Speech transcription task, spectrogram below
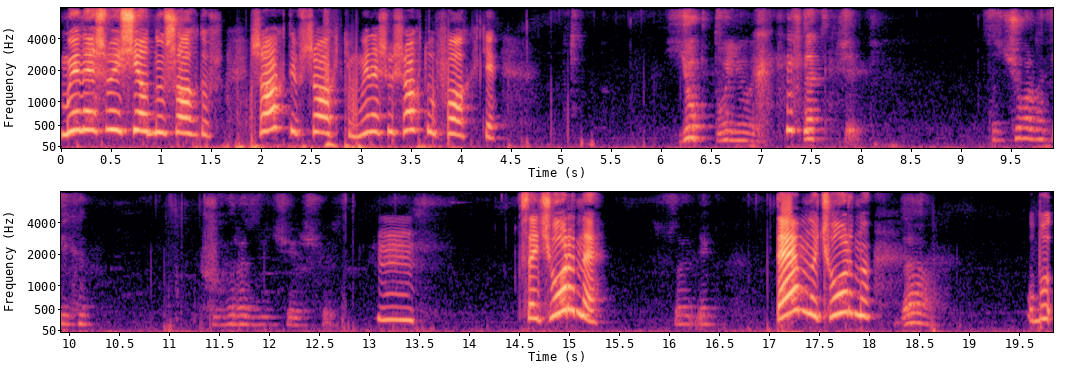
Ми знайшли ще одну шахту. Шахти в шахті. Ми знайшли шахту в шахті. Ёб твою. Це, чорна фіга. Щось. М. Все чорне? Як... Темно, чорно. Да. Обо...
